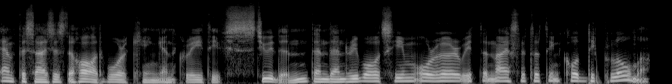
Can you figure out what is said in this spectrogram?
emphasizes the hard-working and creative student and then rewards him or her with a nice little thing called diploma.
